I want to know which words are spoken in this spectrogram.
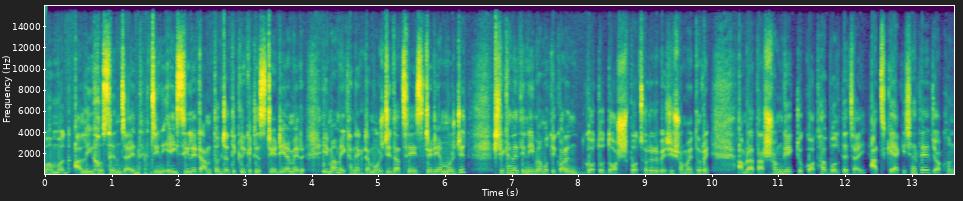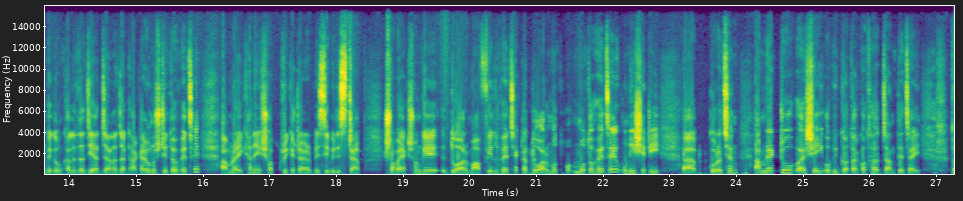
মোহাম্মদ আলী হোসেন জাইদ যিনি এই সিলেট আন্তর্জাতিক ক্রিকেট স্টেডিয়ামের ইমাম। এখানে একটা মসজিদ আছে, স্টেডিয়াম মসজিদ। সেখানে তিনি ইমামতি করেন গত দশ বছরের বেশি সময় ধরে। আমরা তার সঙ্গে একটু কথা বলতে চাই। আজকে একই সাথে যখন বেগম খালেদা জিয়ার জানাজা ঢাকায় অনুষ্ঠিত হয়েছে, আমরা এখানে সব ক্রিকেটার, বিসিবির স্টাফ সবাই একসঙ্গে দোয়ার মাহফিল হয়েছে, একটা দোয়ার মতো হয়েছে। উনি সেটি করেছেন। আমরা একটু সেই অভিজ্ঞতার কথা জানতে চাই। তো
